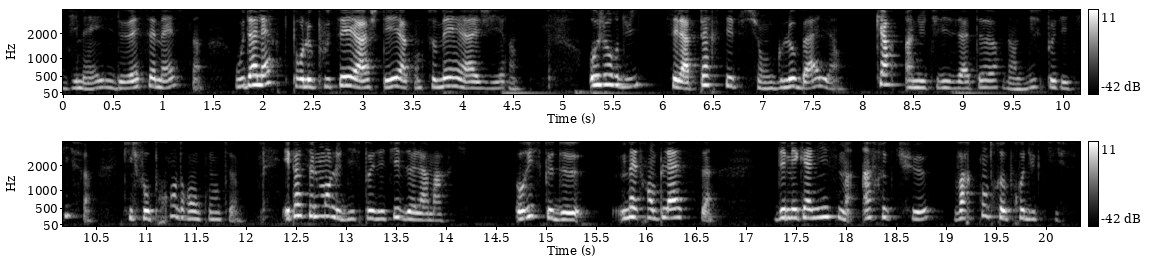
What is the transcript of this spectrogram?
d'emails, de SMS ou d'alertes pour le pousser à acheter, à consommer et à agir. Aujourd'hui, c'est la perception globale qu'a un utilisateur d'un dispositif qu'il faut prendre en compte, et pas seulement le dispositif de la marque au risque de mettre en place des mécanismes infructueux, voire contre-productifs.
